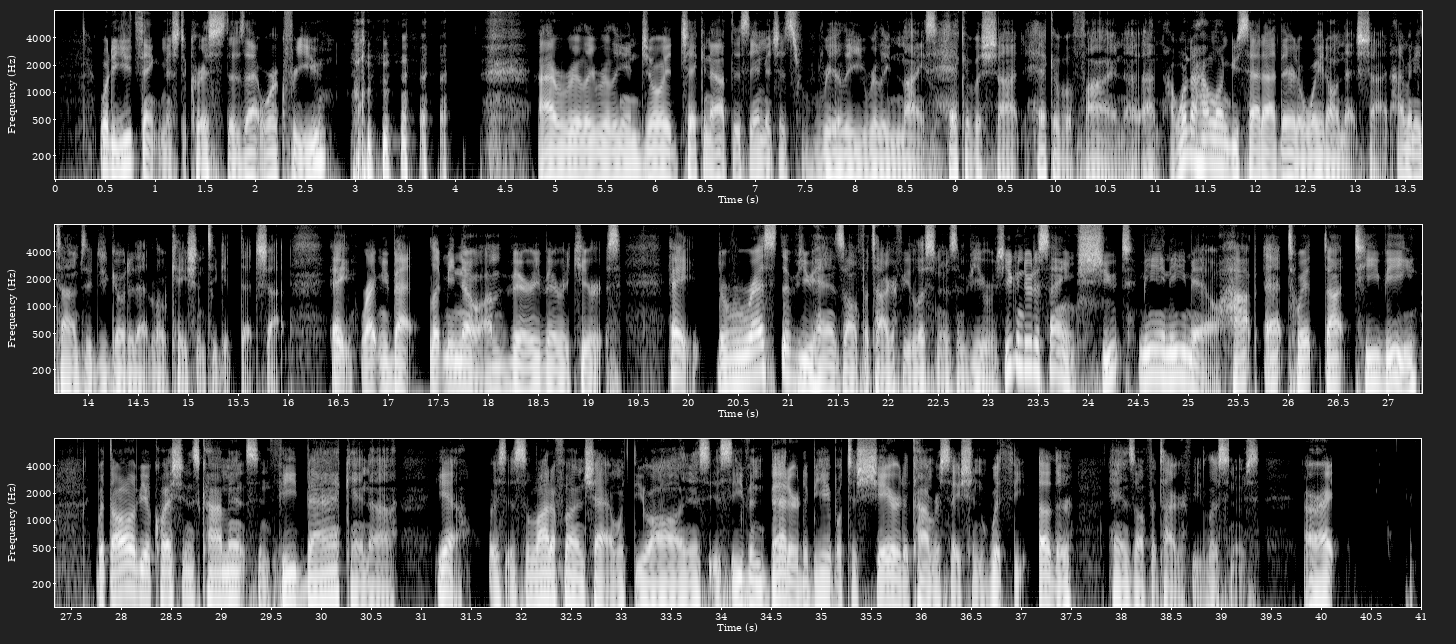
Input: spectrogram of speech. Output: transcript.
what do you think, Mr. Chris? Does that work for you? I really, really enjoyed checking out this image. It's really, really nice. Heck of a shot. Heck of a find. I, I, wonder how long you sat out there to wait on that shot. How many times did you go to that location to get that shot? Hey, write me back. Let me know. I'm very, very curious. Hey, the rest of you hands on photography listeners and viewers, you can do the same. Shoot me an email, hop at twit.tv with all of your questions, comments, and feedback. And uh, yeah, it's, it's a lot of fun chatting with you all, and it's, it's even better to be able to share the conversation with the other hands on photography listeners. All right.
